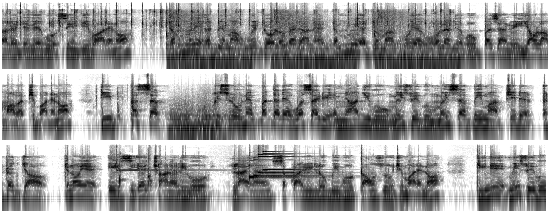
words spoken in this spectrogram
တာလည်းတကယ်ကိုအဆင်ပြေပါတယ်နော်တမိနစ်အတွင်းမှာ withdraw လုပ်တတ်တာနဲ့တမိနစ်အတွင်းမှာကိုယ့်ရဲ့ wallet တွေကိုပတ်စံတွေရောက်လာမှာပဲဖြစ်ပါတယ်နော်ဒီ WhatsApp Crypto နဲ့ပတ်သက်တဲ့ website တွေအများကြီးကိုမိတ်ဆွေကိုမိတ်ဆက်ပေးမှာဖြစ်တဲ့အတွက်ကြောင့်ကျွန်တော်ရဲ့ ACS channel လေးကို like and subscribe လုပ်ပေးဖို့တောင်းဆိုချင်ပါတယ်နော် ဒီနေ့မိတ်ဆွေကို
